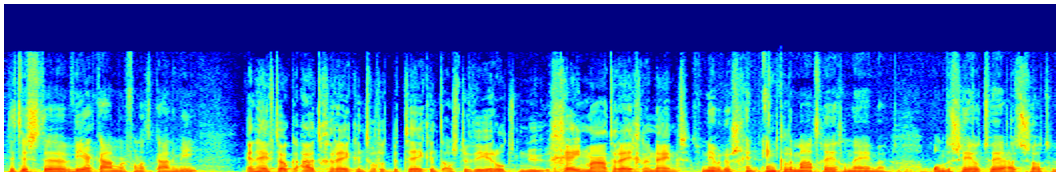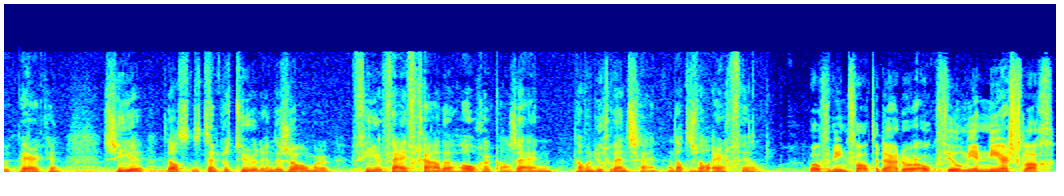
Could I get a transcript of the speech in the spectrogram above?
Dit is de weerkamer van het KNMI. En heeft ook uitgerekend wat het betekent als de wereld nu geen maatregelen neemt. Wanneer we dus geen enkele maatregel nemen om de CO2-uitstoot te beperken, zie je dat de temperatuur in de zomer 4, 5 graden hoger kan zijn dan we nu gewend zijn. En dat is wel erg veel. Bovendien valt er daardoor ook veel meer neerslag.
